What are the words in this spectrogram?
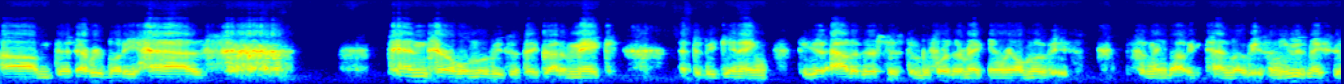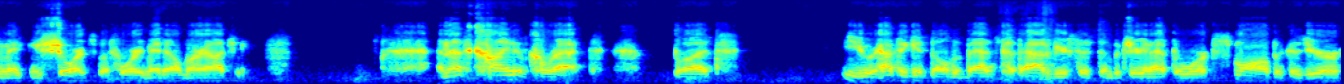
um, that everybody has 10 terrible movies that they've got to make at the beginning to get out of their system before they're making real movies. Something about like 10 movies. And he was basically making shorts before he made El Mariachi and that's kind of correct. But you have to get all the bad stuff out of your system, but you're going to have to work small because you're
